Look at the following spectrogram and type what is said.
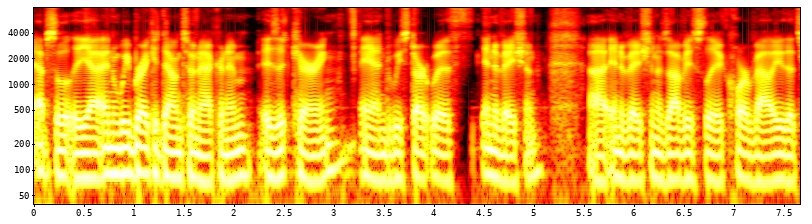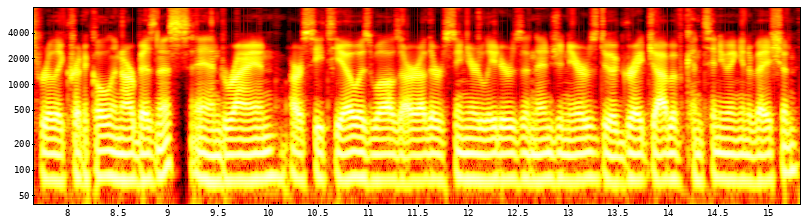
Absolutely, yeah. And we break it down to an acronym Is It Caring? And we start with innovation. Uh, innovation is obviously a core value that's really critical in our business. And Ryan, our CTO, as well as our other senior leaders and engineers, do a great job of continuing innovation.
